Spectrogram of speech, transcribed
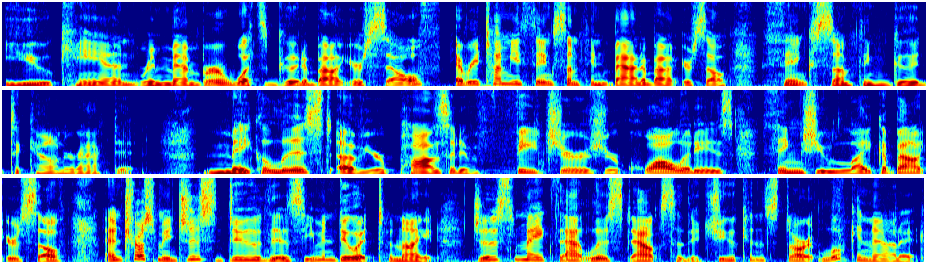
You can remember what's good about yourself. Every time you think something bad about yourself, think something good to counteract it. Make a list of your positive features, your qualities, things you like about yourself. And trust me, just do this, even do it tonight. Just make that list out so that you can start looking at it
